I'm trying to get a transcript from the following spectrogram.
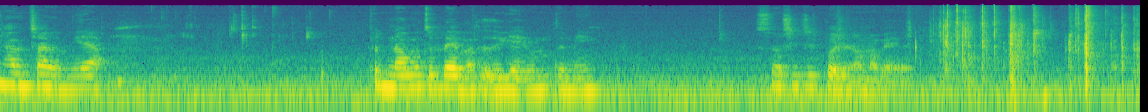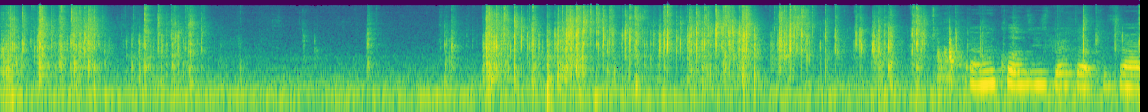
I haven't tried them yet. But when I went to bed, my sister gave them to me. So she just put it on my bed. Let me close these back up to try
